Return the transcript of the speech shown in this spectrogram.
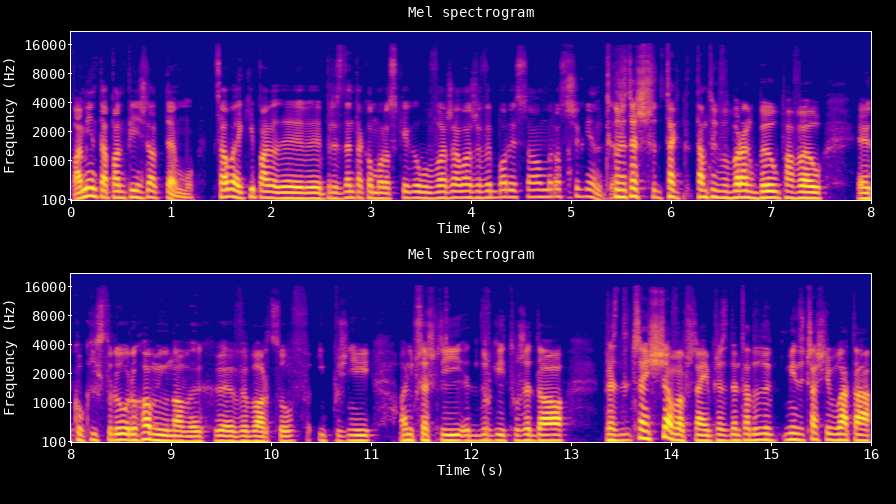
Pamięta pan 5 lat temu, cała ekipa y, prezydenta Komorowskiego uważała, że wybory są rozstrzygnięte. Tylko, że też w tak, tamtych wyborach był Paweł y, Kukiz, który uruchomił nowych wyborców i później oni przeszli w drugiej turze do częściowo przynajmniej prezydenta Dudy. W międzyczasie była ta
